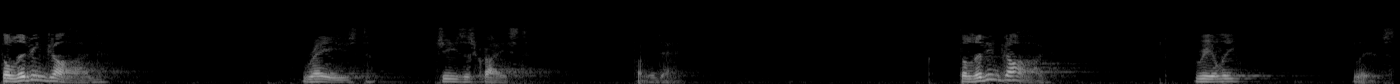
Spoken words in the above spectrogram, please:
The living God raised Jesus Christ from the dead. The living God really lives.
